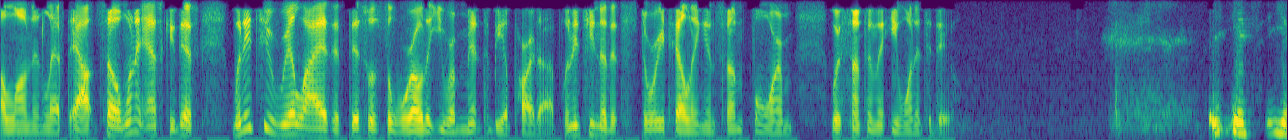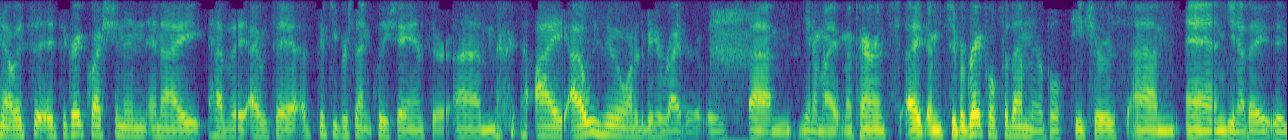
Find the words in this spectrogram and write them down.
alone and left out. So I want to ask you this: When did you realize that this was the world that you were meant to be a part of? When did you know that storytelling in some form was something that you wanted to do? It's you know it's a, it's a great question and, and I have a I would say a 50% cliche answer. Um, I I always knew I wanted to be a writer. It was um, you know my my parents I, I'm super grateful for them. They were both teachers um, and you know they they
